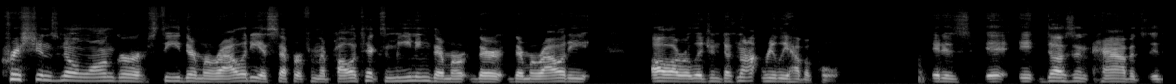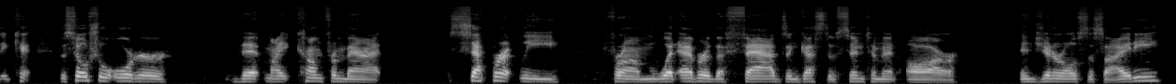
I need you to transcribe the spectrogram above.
Christians no longer see their morality as separate from their politics, meaning their their their morality, all our religion, does not really have a pull. It is it it doesn't have it's it, it can't the social order that might come from that separately from whatever the fads and gusts of sentiment are in general society.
